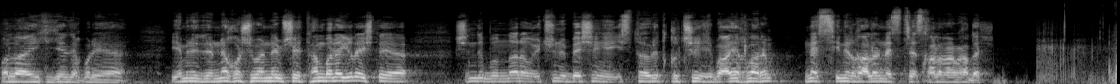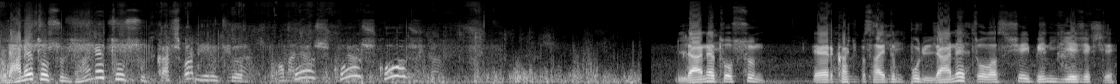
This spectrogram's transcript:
Vallahi iyi ki geldik buraya. Yemin ediyorum ne koşu var ne bir şey. Tam bana göre işte ya. Şimdi bunların üçünü beşini istavrit kılçığı gibi ayaklarım. Ne sinir kalır ne stres kalır arkadaş. Lanet olsun, lanet olsun. Kaçmam gerekiyor. Koş, koş, koş. Lanet olsun. Eğer kaçmasaydım bu lanet olası şey beni yiyecekti.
